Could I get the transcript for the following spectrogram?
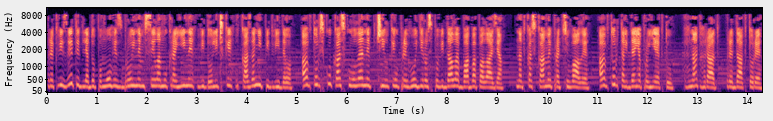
Реквізити для допомоги Збройним силам України відолічки вказані під відео. Авторську казку Олени Пчілки у пригоді розповідала баба Палазя. Над казками працювали автор та ідея проєкту Гнат Град, редактори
